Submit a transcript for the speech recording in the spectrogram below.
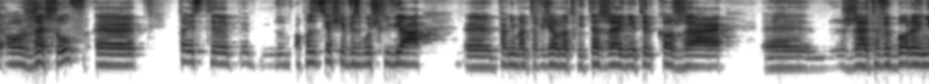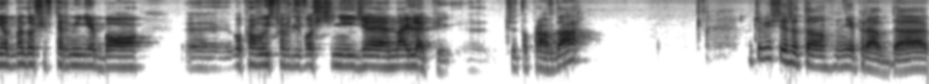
y, o Rzeszów. Y, To jest, y, opozycja się wyzłośliwia, pewnie pan to widział na Twitterze, nie tylko, że, że te wybory nie odbędą się w terminie, bo, bo Prawo i Sprawiedliwości nie idzie najlepiej. Czy to prawda? Oczywiście, że to nieprawda.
